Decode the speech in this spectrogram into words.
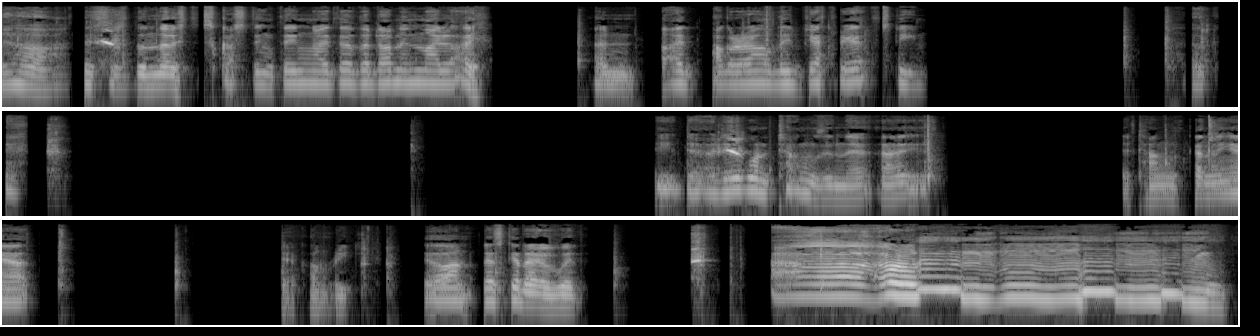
oh, this is the most disgusting thing I've ever done in my life. And I'd hug around with Jeffrey Epstein. Okay. I don't want tongues in there. I, the tongue coming out. Yeah, I can't reach. Go on, let's get over with. Uh,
